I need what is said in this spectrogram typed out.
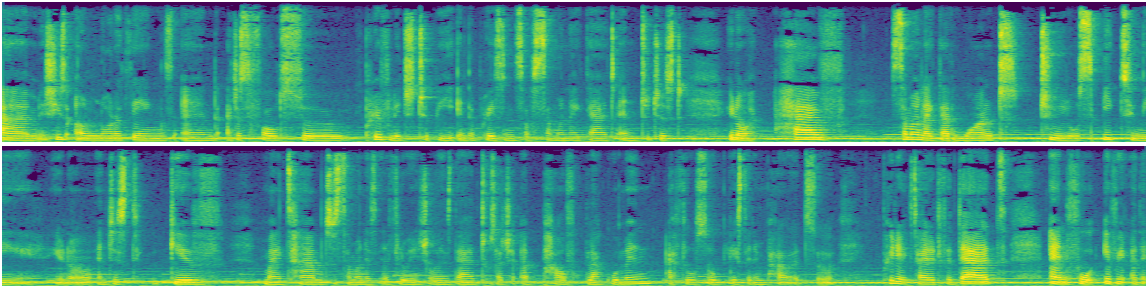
Um, she's a lot of things, and I just felt so privileged to be in the presence of someone like that and to just, you know, have someone like that want to speak to me, you know, and just give my time to someone as influential as that, to such a powerful black woman. I feel so blessed and empowered. So, pretty excited for that and for every other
